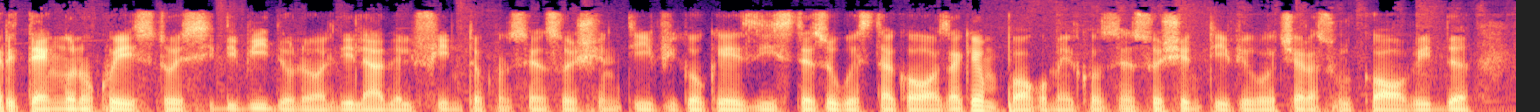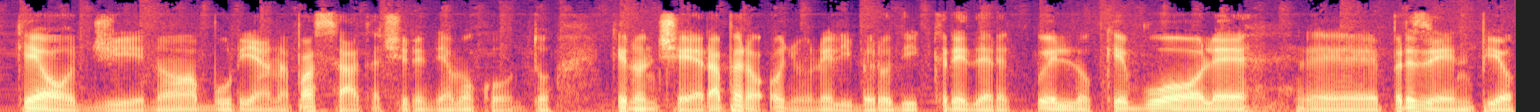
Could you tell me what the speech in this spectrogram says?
ritengono questo e si dividono al di là del finto consenso scientifico che esiste su questa cosa, che è un po' come il consenso scientifico che c'era sul Covid, che oggi no, a Buriana passata ci rendiamo conto che non c'era, però ognuno è libero di credere quello che vuole. Eh, per esempio,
